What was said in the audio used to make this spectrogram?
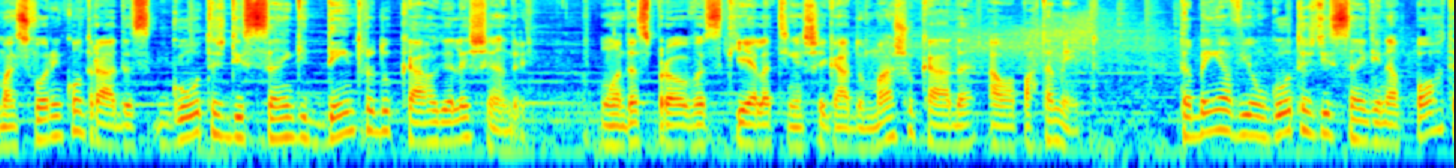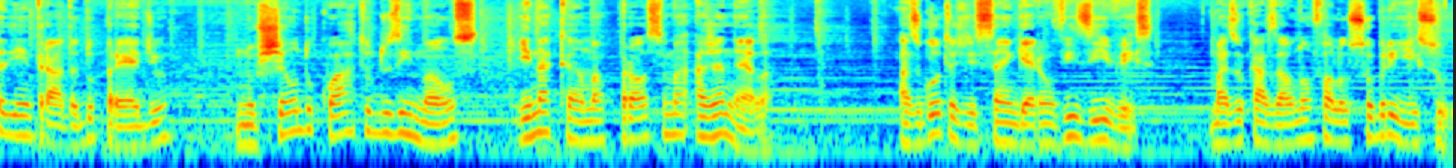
mas foram encontradas gotas de sangue dentro do carro de Alexandre, uma das provas que ela tinha chegado machucada ao apartamento. Também haviam gotas de sangue na porta de entrada do prédio, no chão do quarto dos irmãos e na cama próxima à janela. As gotas de sangue eram visíveis, mas o casal não falou sobre isso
